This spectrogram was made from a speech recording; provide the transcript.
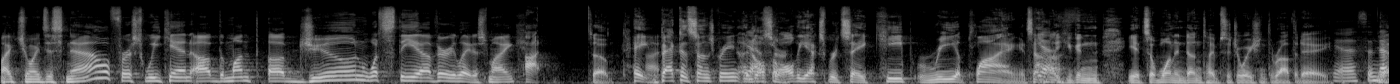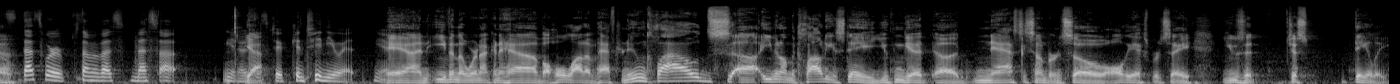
Mike joins us now. First weekend of the month of June. What's the uh, very latest, Mike? Hot. So, hey, uh, back to the sunscreen. And also, all the experts say keep reapplying. It's not yes. like you can, it's a one and done type situation throughout the day. Yes, and that's, yeah. that's where some of us mess up. You know, yeah. just to continue it. Yeah. And even though we're not going to have a whole lot of afternoon clouds, uh, even on the cloudiest day, you can get uh, nasty sunburn. So all the experts say use it just daily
